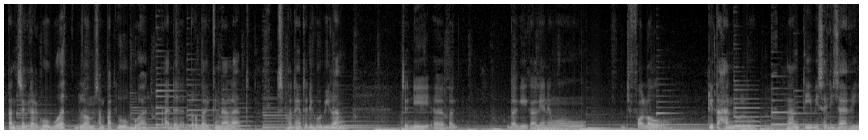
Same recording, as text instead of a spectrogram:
akan segera gue buat belum sempat gue buat ada berbagai kendala seperti yang tadi gue bilang. Jadi uh, bagi, bagi kalian yang mau follow ditahan dulu nanti bisa dicari.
